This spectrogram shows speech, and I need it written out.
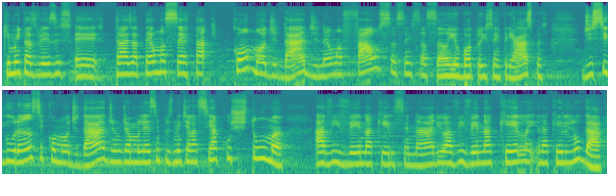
que muitas vezes é, traz até uma certa comodidade, né? uma falsa sensação, e eu boto isso entre aspas, de segurança e comodidade, onde a mulher simplesmente ela se acostuma a viver naquele cenário, a viver naquele, naquele lugar.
